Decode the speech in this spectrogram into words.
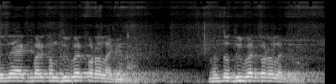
এটা একবার কম দুইবার করা লাগে না। মানে তো দুইবার করা লাগবে।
